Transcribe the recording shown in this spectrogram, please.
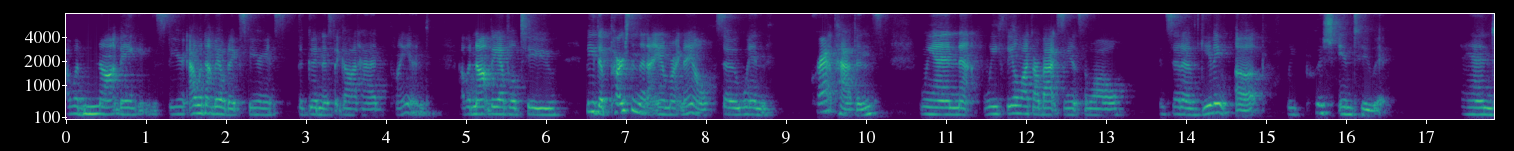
I would not be experience I would not be able to experience the goodness that God had planned. I would not be able to be the person that I am right now. So when crap happens, when we feel like our back's against the wall, instead of giving up, we push into it. And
